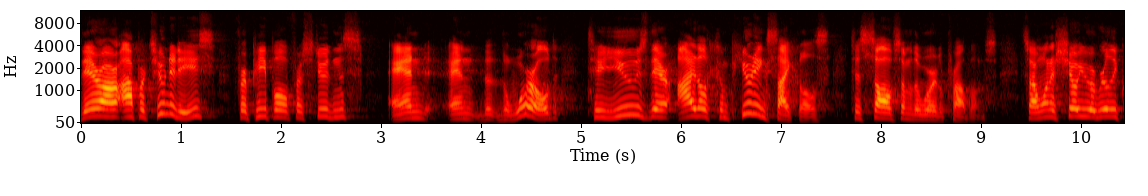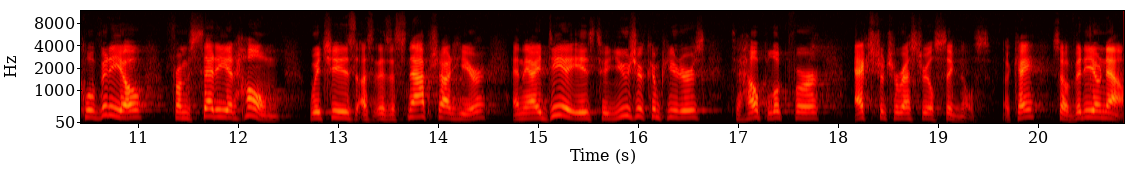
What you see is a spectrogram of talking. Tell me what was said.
There are opportunities for people, for students, and, and the, the world to use their idle computing cycles to solve some of the world problems. So I want to show you a really cool video from SETI at home, which is, a, there's a snapshot here, and the idea is to use your computers to help look for extraterrestrial signals. Okay? So video now.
